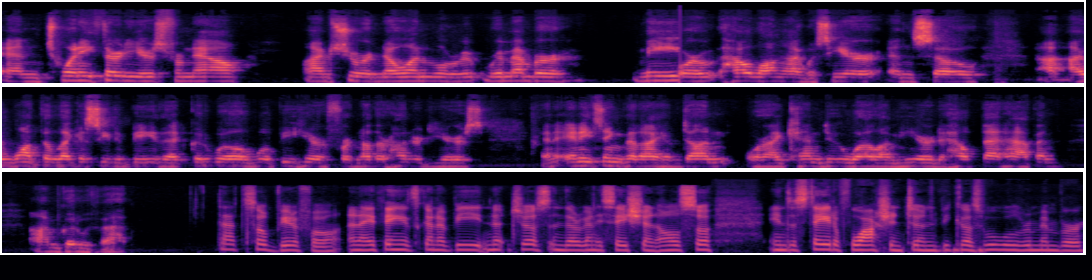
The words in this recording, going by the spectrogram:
and 20 30 years from now i'm sure no one will re- remember me or how long i was here and so I, I want the legacy to be that goodwill will be here for another 100 years and anything that i have done or i can do while i'm here to help that happen i'm good with that that's so beautiful. And I think it's going to be not just in the organization, also in the state of Washington, because we will remember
